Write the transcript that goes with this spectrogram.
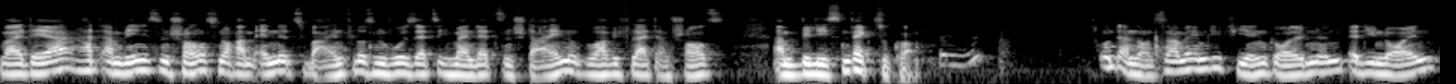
weil der hat am wenigsten Chance noch am Ende zu beeinflussen, wo setze ich meinen letzten Stein und wo habe ich vielleicht am Chance, am billigsten wegzukommen. Und ansonsten haben wir eben die vielen goldenen, äh, die neuen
